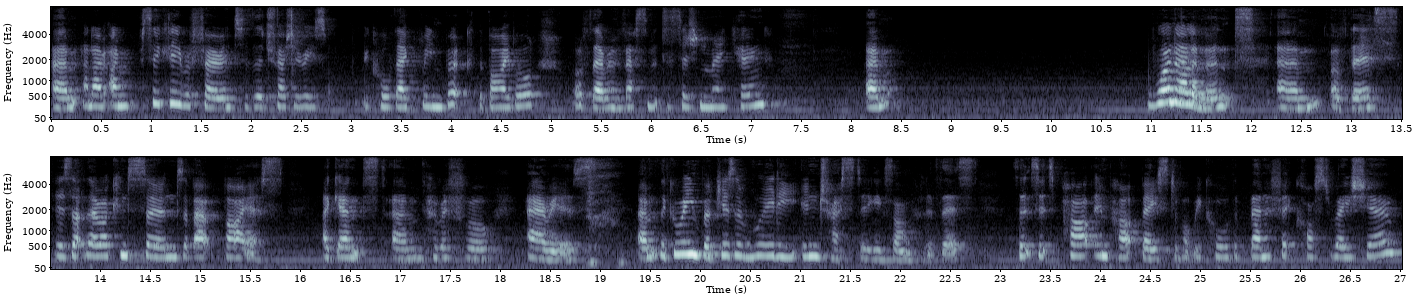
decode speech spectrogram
Um, and I, I'm particularly referring to the Treasury's, we call their Green Book, the Bible of their investment decision making. Um, one element um, of this is that there are concerns about bias against um, peripheral areas. Um, the Green Book is a really interesting example of this, since it's part in part based on what we call the benefit cost ratio.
